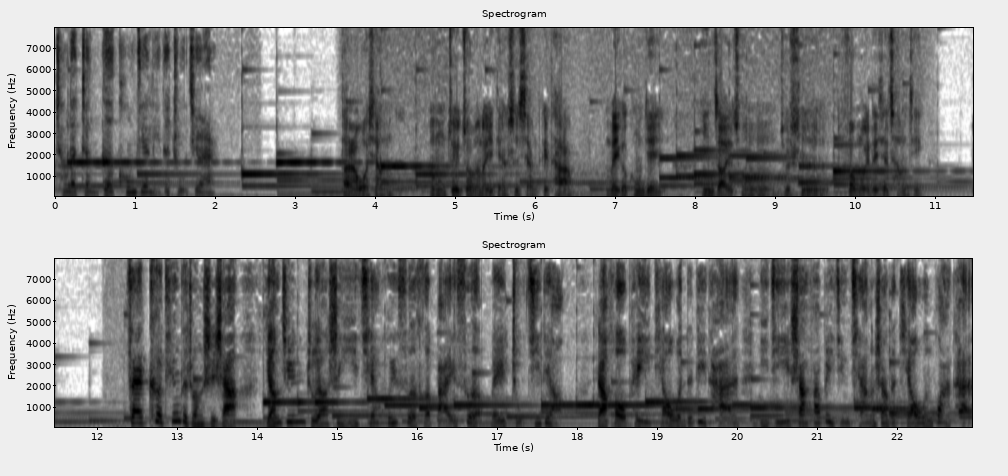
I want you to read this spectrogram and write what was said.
成了整个空间里的主角。当然，我想，嗯，最重要的一点是想给他每个空间营造一种就是氛围的一些场景。在客厅的装饰上，杨军主要是以浅灰色和白色为主基调。然后配以条纹的地毯，以及沙发背景墙上的条纹挂毯，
